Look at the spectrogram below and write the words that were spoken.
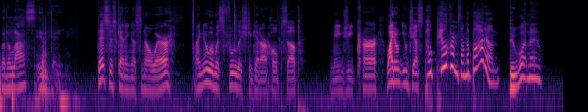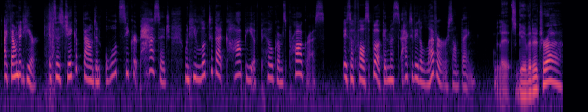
But alas, in vain. This is getting us nowhere. I knew it was foolish to get our hopes up. Mangy cur, why don't you just. Oh, Pilgrim's on the bottom! Do what now? I found it here. It says Jacob found an old secret passage when he looked at that copy of Pilgrim's Progress. It's a false book. It must activate a lever or something. Let's give it a try.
